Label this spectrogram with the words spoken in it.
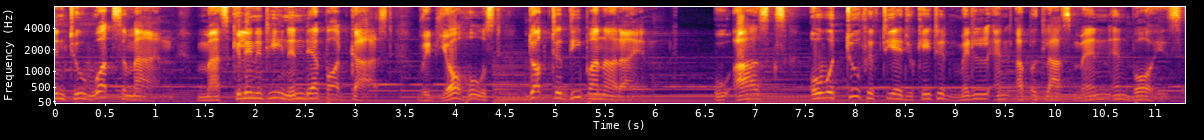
into What's a Man, Masculinity in India podcast with your host, Dr. Deepa Narayan, who asks over 250 educated middle and upper class men and boys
